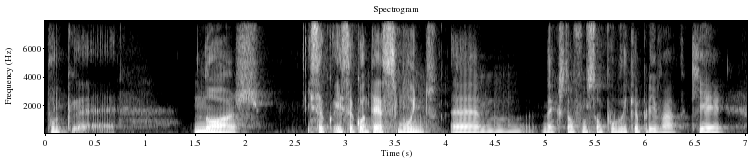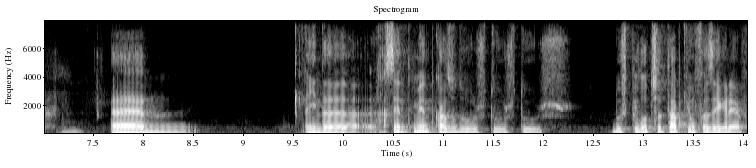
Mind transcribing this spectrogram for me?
Porque uh, nós, isso, isso, acontece muito um, na questão função pública-privada, que é um, ainda recentemente, por causa dos, dos, dos, dos, pilotos da TAP que iam fazer greve.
